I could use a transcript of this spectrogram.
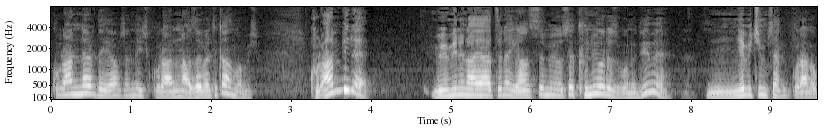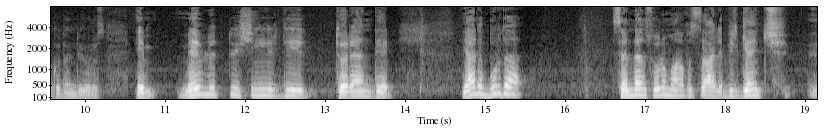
Kur'an nerede ya? Sende hiç Kur'an'ın azameti kalmamış. Kur'an bile müminin hayatına yansımıyorsa kınıyoruz bunu değil mi? Ne biçim sen Kur'an okudun diyoruz. E, mevlüttü, şiirdi, törendi. Yani burada senden sorum Hafız Salih bir genç e,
